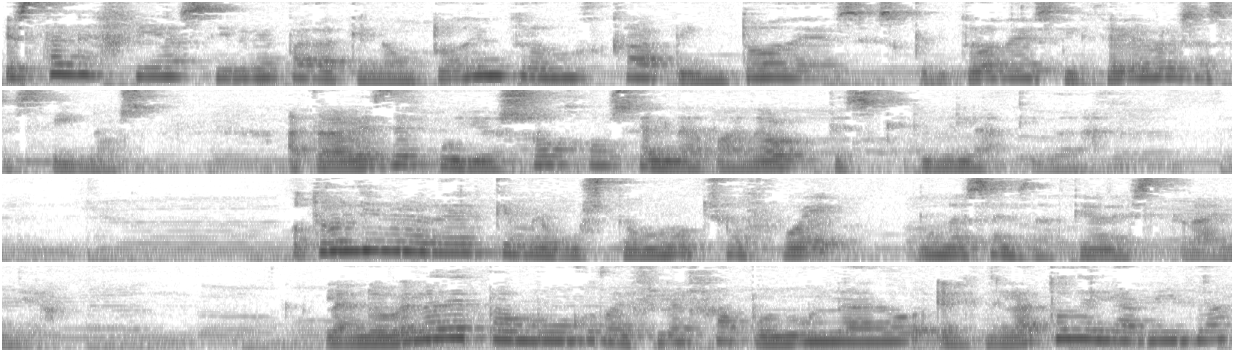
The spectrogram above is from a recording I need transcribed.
Esta elegía sirve para que el autor introduzca a pintores, escritores y célebres asesinos, a través de cuyos ojos el narrador describe la ciudad. Otro libro de él que me gustó mucho fue Una sensación extraña. La novela de Pamuk refleja por un lado el relato de la vida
